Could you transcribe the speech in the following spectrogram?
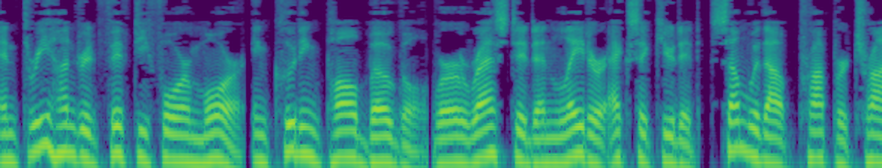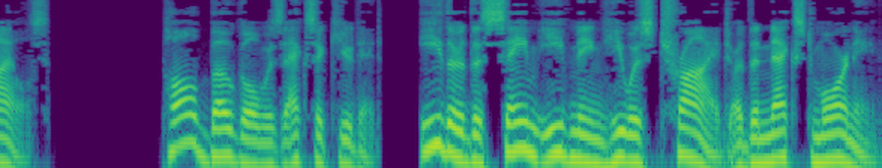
and 354 more including Paul Bogle were arrested and later executed, some without proper trials. Paul Bogle was executed, "...either the same evening he was tried or the next morning."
